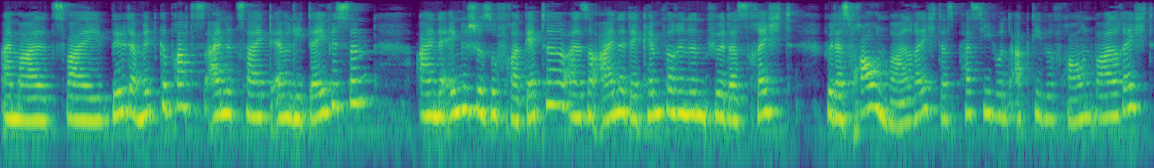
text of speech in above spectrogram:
einmal zwei Bilder mitgebracht. Das eine zeigt Emily Davison, eine englische Suffragette, also eine der Kämpferinnen für das Recht, für das Frauenwahlrecht, das passive und aktive Frauenwahlrecht.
